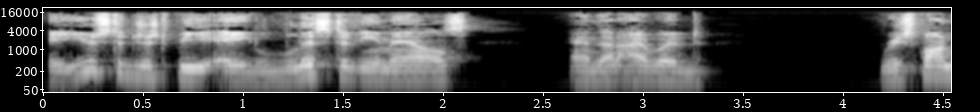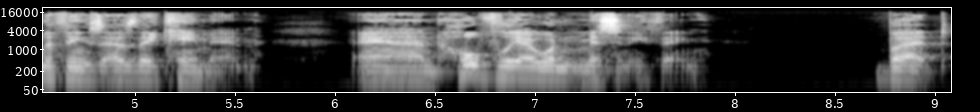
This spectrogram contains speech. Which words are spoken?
It used to just be a list of emails, and then I would respond to things as they came in. And hopefully I wouldn't miss anything. But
